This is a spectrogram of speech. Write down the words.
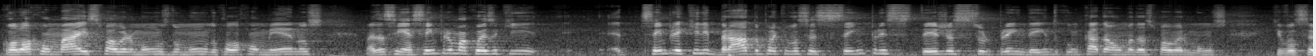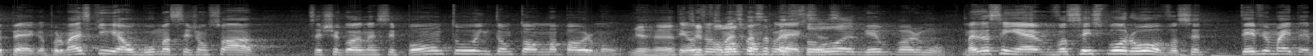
colocam mais Power Moons no mundo, colocam menos. Mas, assim, é sempre uma coisa que é sempre equilibrado para que você sempre esteja se surpreendendo com cada uma das Power Moons que você pega. Por mais que algumas sejam só. ah, Você chegou nesse ponto, então toma uma Power Moon. Uhum. Tem Você outras falou mais com essa complexas. pessoa, ganha um Power Moon. Mas assim, é, você explorou, você teve uma ideia.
